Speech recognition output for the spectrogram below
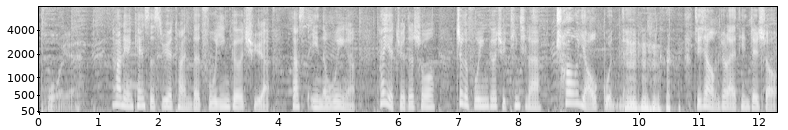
破耶。他连 Kansas 乐团的福音歌曲啊，《Dust in the Wind》啊，他也觉得说这个福音歌曲听起来超摇滚呢。接下来我们就来听这首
